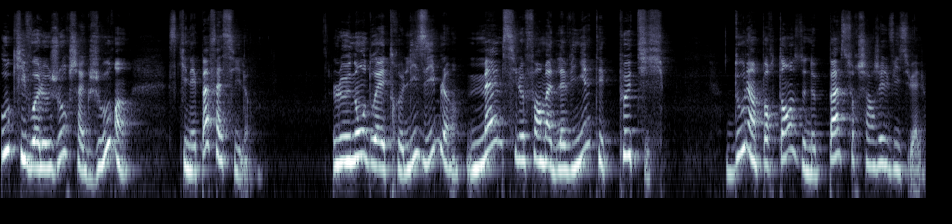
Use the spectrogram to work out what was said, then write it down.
ou qui voient le jour chaque jour, ce qui n'est pas facile. Le nom doit être lisible, même si le format de la vignette est petit. D'où l'importance de ne pas surcharger le visuel.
